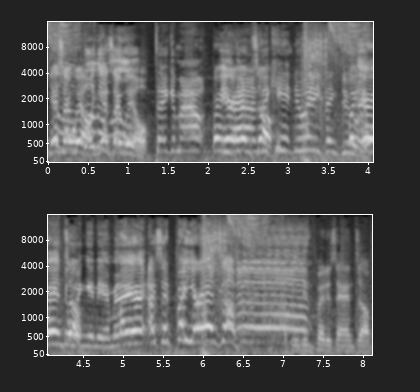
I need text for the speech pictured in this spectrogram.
Yes, I will. Yes, I will. Take him out. Put These your guys, hands up. They can't do anything to Put us. your hands up. doing in here, man? I said put your hands up. Uh, He didn't put his hands up.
